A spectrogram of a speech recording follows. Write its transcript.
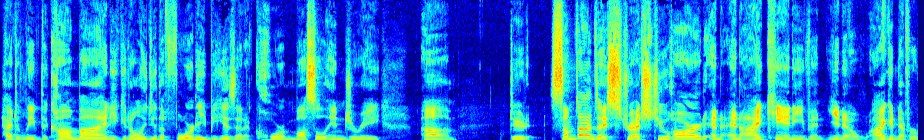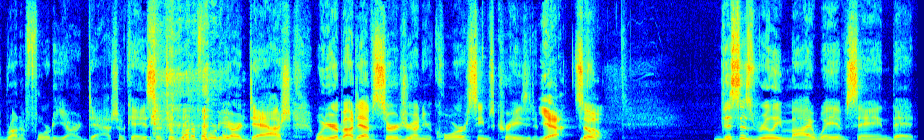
had to leave the combine. He could only do the 40 because of a core muscle injury. Um, dude, sometimes I stretch too hard and, and I can't even, you know, I could never run a 40 yard dash. Okay. So to run a 40 yard dash when you're about to have surgery on your core seems crazy to me. Yeah. So no. this is really my way of saying that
